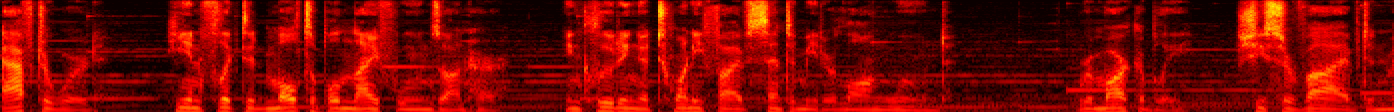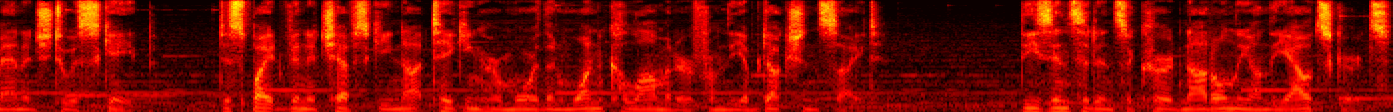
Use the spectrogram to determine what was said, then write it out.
Afterward, he inflicted multiple knife wounds on her, including a 25 centimeter long wound. Remarkably, she survived and managed to escape, despite Vinnichevsky not taking her more than one kilometer from the abduction site. These incidents occurred not only on the outskirts,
